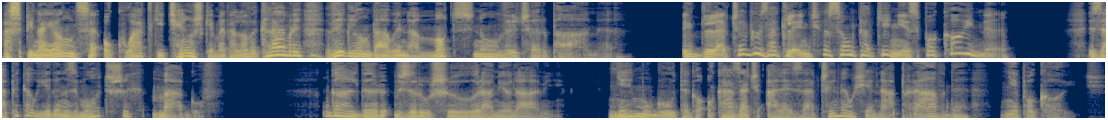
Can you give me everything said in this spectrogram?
a spinające okładki ciężkie metalowe klamry wyglądały na mocno wyczerpane. Dlaczego zaklęcia są takie niespokojne? Zapytał jeden z młodszych magów. Galder wzruszył ramionami. Nie mógł tego okazać, ale zaczynał się naprawdę niepokoić.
